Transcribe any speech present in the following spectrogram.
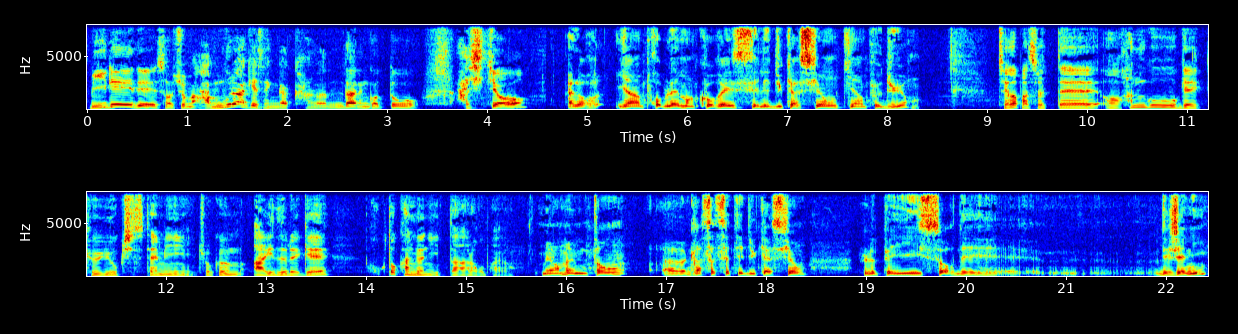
미래에 대해서 좀 암울하게 생각한다는 것도 아시죠? Alors, il y a un problème en Corée, c'est l'éducation qui est un peu dure. 제가 봤을 때 어, 한국의 교육 시스템이 조금 아이들에게 혹독한 면이 있다라고 봐요. Mais en même temps, euh, grâce à cette éducation, le pays sort des, des génies.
